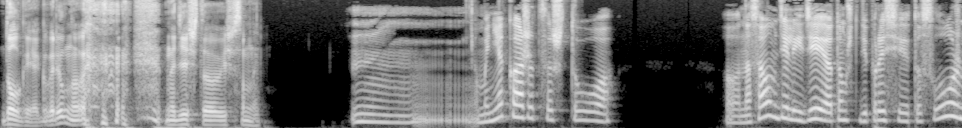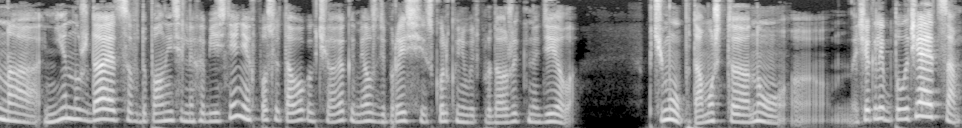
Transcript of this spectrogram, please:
Долго я говорил, но надеюсь, что вы еще со мной. Мне кажется, что Э, на самом деле идея о том, что депрессия это сложно, не нуждается в дополнительных объяснениях после того, как человек имел с депрессией сколько-нибудь продолжительное дело. Почему? Потому что, ну, э, человек либо получается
